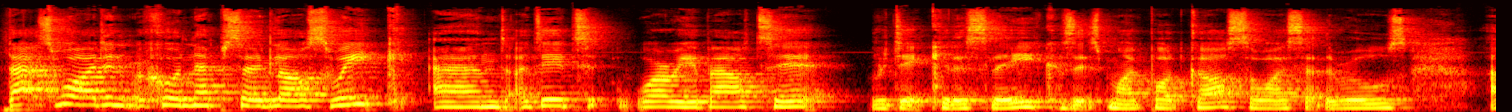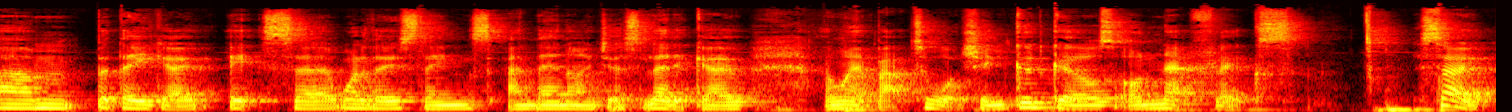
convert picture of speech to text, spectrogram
that's why I didn't record an episode last week and I did worry about it ridiculously because it's my podcast, so I set the rules. Um, but there you go. It's uh, one of those things. And then I just let it go and went back to watching Good Girls on Netflix. So,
